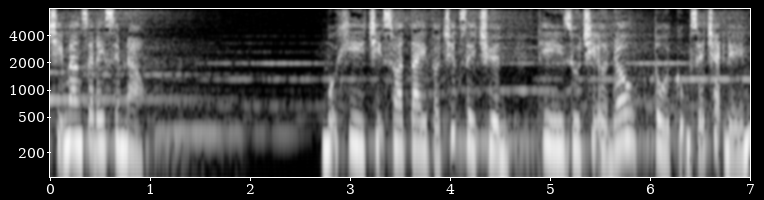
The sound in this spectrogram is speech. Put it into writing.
Chị mang ra đây xem nào. Mỗi khi chị xoa tay vào chiếc dây chuyền, thì dù chị ở đâu, tôi cũng sẽ chạy đến.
